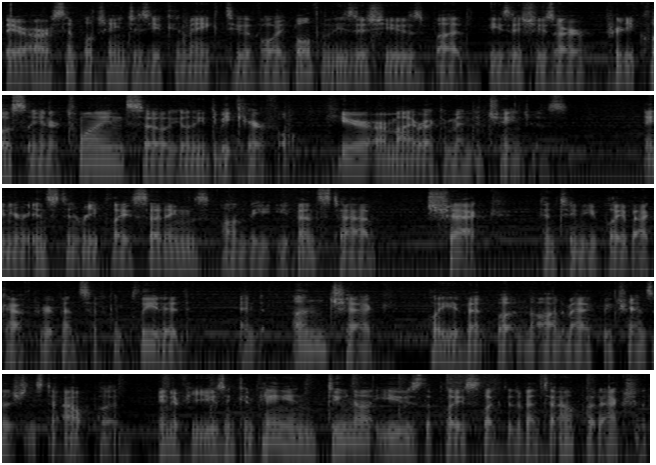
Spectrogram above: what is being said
There are simple changes you can make to avoid both of these issues, but these issues are pretty closely intertwined, so you'll need to be careful. Here are my recommended changes. In your instant replay settings on the Events tab, check Continue playback after events have completed, and uncheck Play Event button automatically transitions to output. And if you're using Companion, do not use the Play Selected Event to Output action.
